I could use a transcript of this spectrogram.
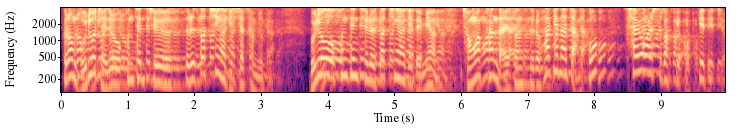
그럼 무료 재료 콘텐츠를 searching하기 시작합니다. 무료 콘텐츠를 서칭하게 되면 정확한 라이선스를 확인하지 않고 사용할 수밖에 없게 되죠.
